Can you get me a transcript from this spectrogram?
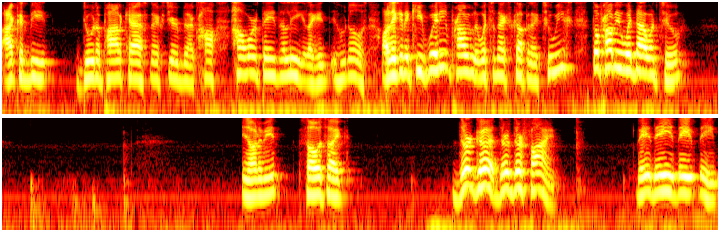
I could be doing a podcast next year and be like, how how aren't they in the league? Like, who knows? Are they going to keep winning? Probably. What's the next cup in like two weeks? They'll probably win that one too. You know what I mean? So it's like they're good. They're they're fine. They they they they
